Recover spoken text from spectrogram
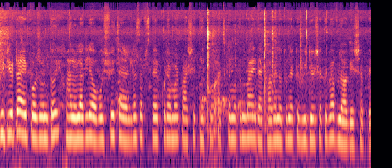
ভিডিওটা এই পর্যন্তই। ভালো লাগলে অবশ্যই চ্যানেলটা সাবস্ক্রাইব করে আমার পাশে থেকো। আজকের মতন বাই, দেখা হবে নতুন একটা ভিডিওর সাথে বা ব্লগের সাথে।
